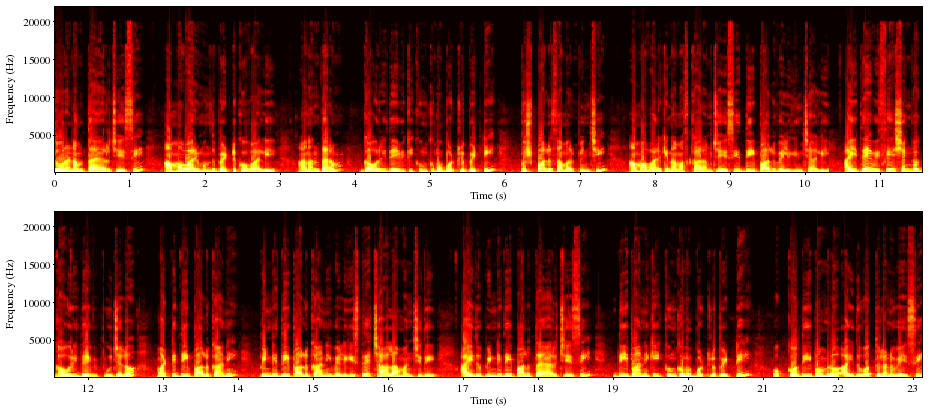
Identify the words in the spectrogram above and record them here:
తోరణం తయారు చేసి అమ్మవారి ముందు పెట్టుకోవాలి. అనంతరం గౌరీదేవికి కుంకుమ బొట్లు పెట్టి పుష్పాలు సమర్పించి అమ్మవారికి నమస్కారం చేసి దీపాలు వెలిగించాలి. అయితే విశేషంగా గౌరీదేవి పూజలో మట్టి దీపాలు కానీ పిండి దీపాలు కానీ వెలిగిస్తే చాలా మంచిది. ఐదు పిండి దీపాలు తయారు చేసి దీపానికి కుంకుమ బొట్లు పెట్టి ఒక్కో దీపంలో ఐదు వత్తులను వేసి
